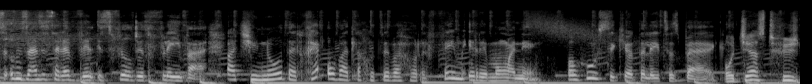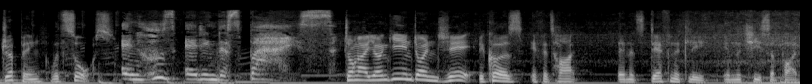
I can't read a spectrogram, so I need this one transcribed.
Uyazi umzansi celebville is filled with flavor. But you know that ge o batla go tseba gore fame re mo ngwaneng or who secured the latest bag? Or just who's dripping with sauce? And who's adding the spice? Jonga yonke into nje. Because if it's hot then it's definitely in the chisa pod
